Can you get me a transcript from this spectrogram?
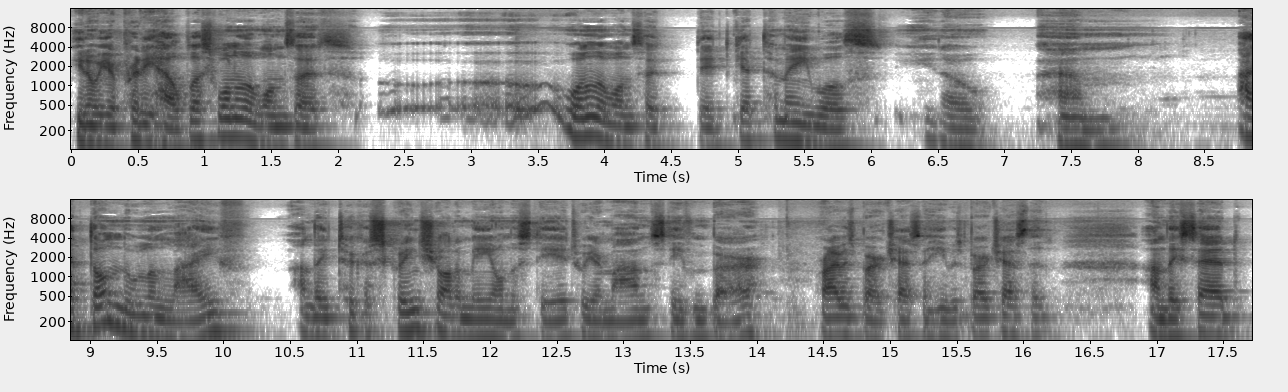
you know, you're pretty helpless. One of the ones that one of the ones that did get to me was, you know, um, I'd done Nolan live, and they took a screenshot of me on the stage with your man Stephen Burr, where I was bare chested and he was bare chested, and they said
